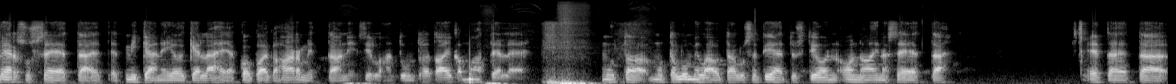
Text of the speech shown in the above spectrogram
versus se, että et, et mikään ei oikein lähde ja koko aika harmittaa, niin silloinhan tuntuu, että aika matelee. Mutta, mutta lumilautailussa tietysti on, on aina se, että, että, että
